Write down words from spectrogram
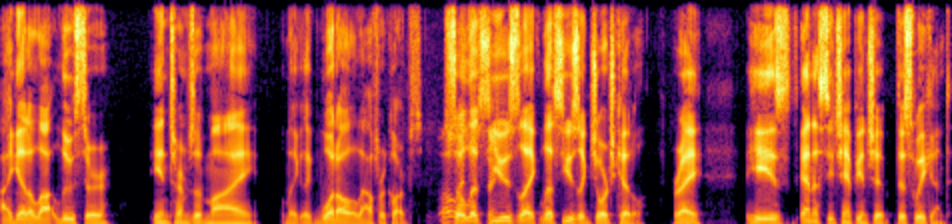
I get a lot looser in terms of my like like what I'll allow for carbs. Oh, so let's use like let's use like George Kittle, right? He's NFC Championship this weekend.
